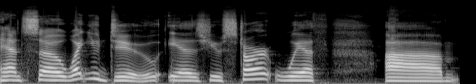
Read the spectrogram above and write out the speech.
And so what you do is you start with um,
